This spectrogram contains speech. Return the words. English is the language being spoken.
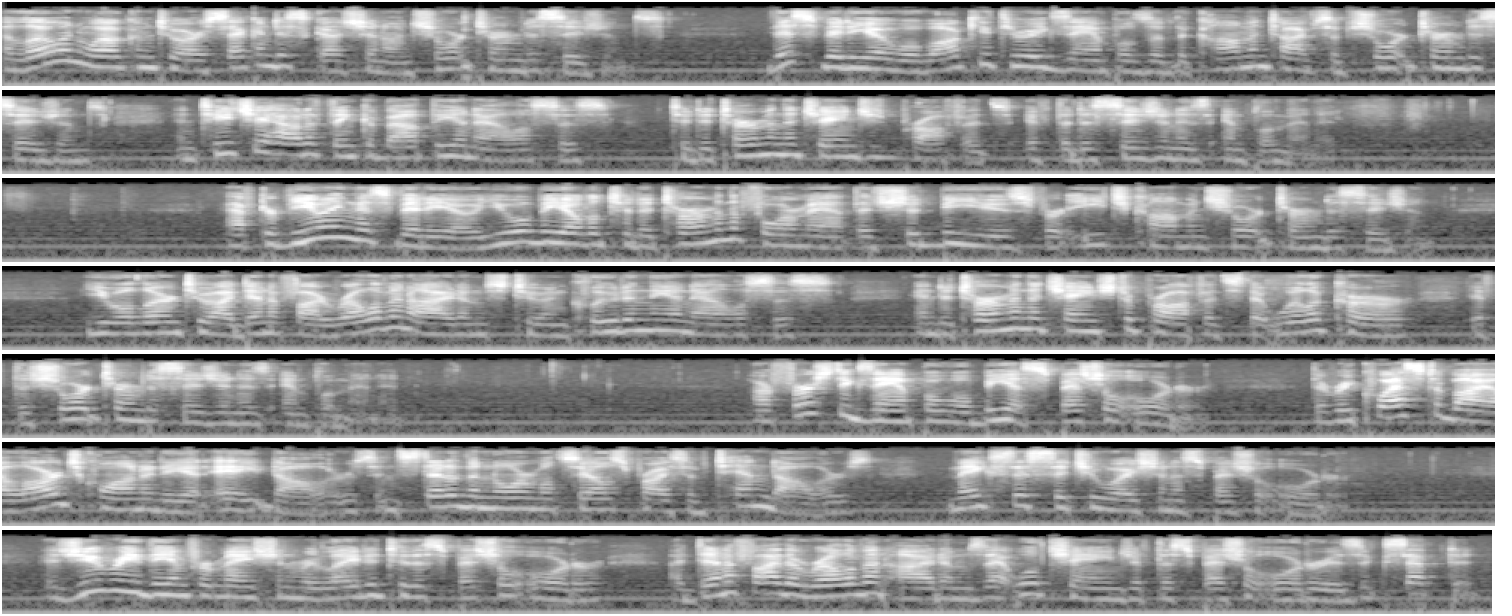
Hello and welcome to our second discussion on short-term decisions. This video will walk you through examples of the common types of short-term decisions and teach you how to think about the analysis to determine the change in profits if the decision is implemented. After viewing this video, you will be able to determine the format that should be used for each common short-term decision. You will learn to identify relevant items to include in the analysis and determine the change to profits that will occur if the short-term decision is implemented. Our first example will be a special order. The request to buy a large quantity at $8 instead of the normal sales price of $10 makes this situation a special order. As you read the information related to the special order, identify the relevant items that will change if the special order is accepted.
